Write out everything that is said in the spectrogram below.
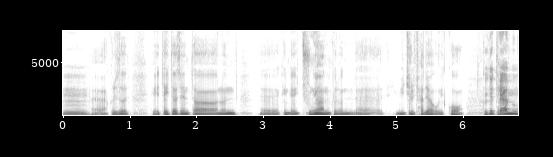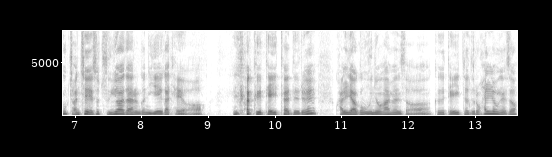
음, 예, 그래서 이 데이터 센터는 예, 굉장히 중요한 그런 예, 위치를 차지하고 있고 그게 대한민국 전체에서 중요하다는 건 이해가 돼요. 그러니까 그 데이터들을 관리하고 운영하면서 그 데이터들을 활용해서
